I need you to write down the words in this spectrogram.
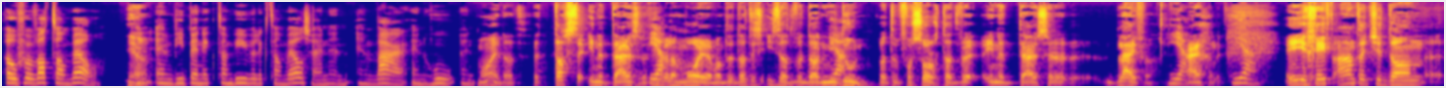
Over wat dan wel. Ja. En, en wie ben ik dan, wie wil ik dan wel zijn? En, en waar en hoe. En, Mooi dat. Het tasten in het duister. Dat Ja. wel een mooie. Want dat is iets dat we dan niet Ja. doen. Wat ervoor zorgt dat we in het duister eh, blijven. Ja. Eigenlijk. ja, En je geeft aan dat je dan... eh,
